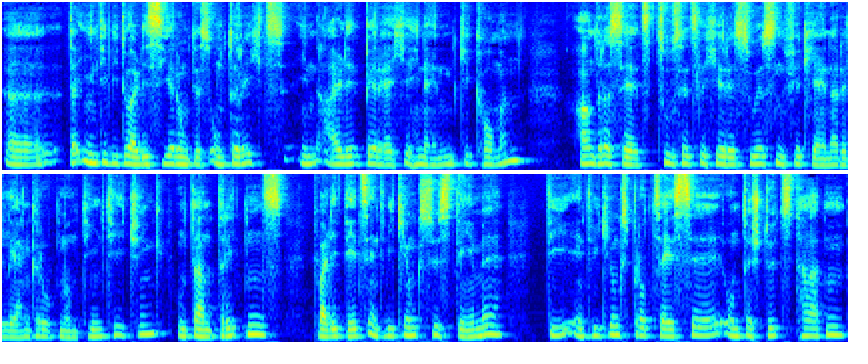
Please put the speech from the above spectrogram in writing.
der Individualisierung des Unterrichts in alle Bereiche hineingekommen. Andererseits zusätzliche Ressourcen für kleinere Lerngruppen und Teamteaching. Und dann drittens Qualitätsentwicklungssysteme, die Entwicklungsprozesse unterstützt haben,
